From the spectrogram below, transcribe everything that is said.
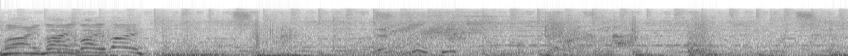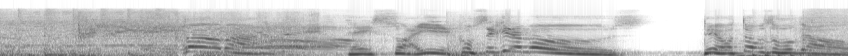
Vai, vai, vai, vai! Toma! isso aí, conseguimos! Derrotamos o Rugal!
